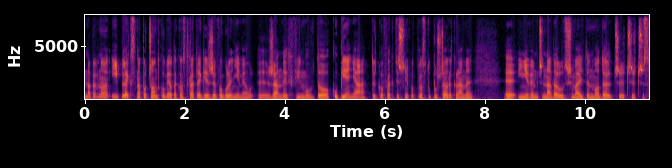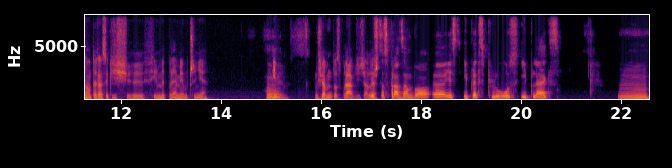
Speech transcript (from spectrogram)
na pewno Iplex na początku miał taką strategię, że w ogóle nie miał y, żadnych filmów do kupienia, tylko faktycznie po prostu puszczał reklamy. Y, I nie wiem, czy nadal utrzymali ten model, czy, czy, czy są teraz jakieś y, filmy premium, czy nie. Hmm. Nie wiem. Musiałbym to sprawdzić, ale. Już to sprawdzam, bo jest Iplex Plus, Iplex. Hmm.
